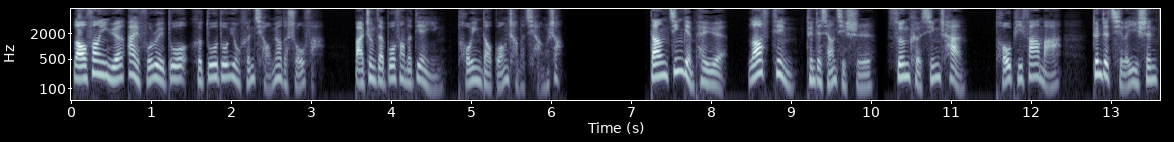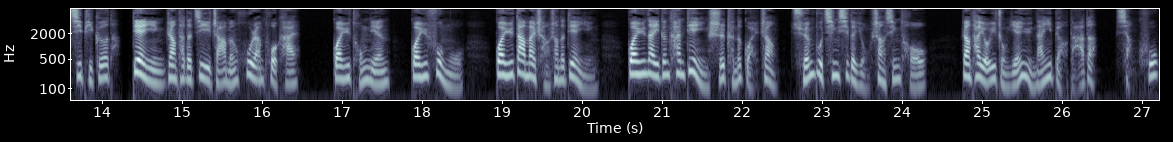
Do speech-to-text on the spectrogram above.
老放映员艾弗瑞多和多多用很巧妙的手法。把正在播放的电影投影到广场的墙上。当经典配乐《Love Team》跟着响起时，孙可心颤，头皮发麻，跟着起了一身鸡皮疙瘩。电影让他的记忆闸门忽然破开，关于童年，关于父母，关于大卖场上的电影，关于那一根看电影时啃的拐杖，全部清晰的涌上心头，让他有一种言语难以表达的想哭、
